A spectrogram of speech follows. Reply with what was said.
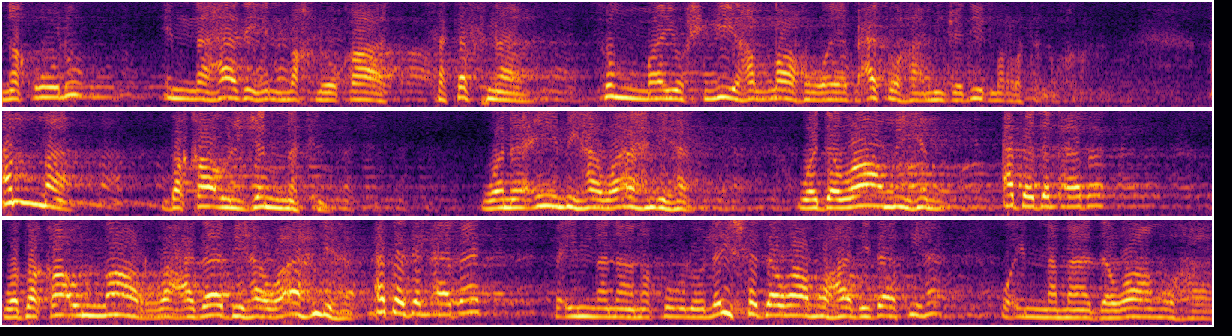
نقول إن هذه المخلوقات ستفنى ثم يحييها الله ويبعثها من جديد مرة أخرى. أما بقاء الجنة ونعيمها وأهلها ودوامهم أبد الآباد وبقاء النار وعذابها وأهلها أبد الآباد فإننا نقول ليس دوامها لذاتها وإنما دوامها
